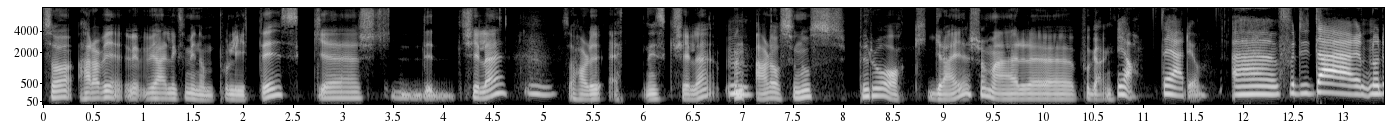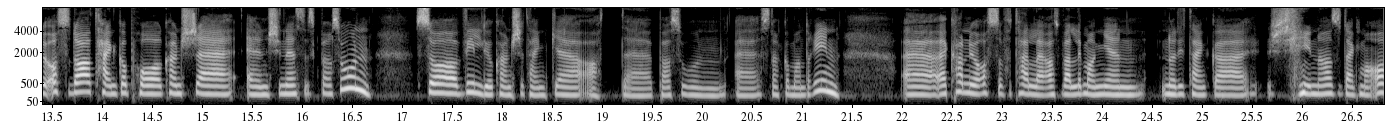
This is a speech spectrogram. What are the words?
Så her har vi Vi er liksom innom politisk skille. Mm. Så har du etnisk skille. Men Mm. er det også noen språkgreier som er på gang? Ja, det er det jo. Eh, fordi der, når du også da tenker på kanskje en kinesisk person, så vil du jo kanskje tenke at uh, personen uh, snakker mandarin. Jeg kan jo også fortelle at veldig mange, når de tenker Kina, så tenker man å,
